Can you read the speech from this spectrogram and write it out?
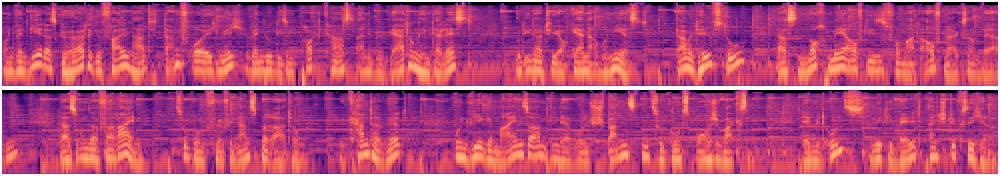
Und wenn dir das Gehörte gefallen hat, dann freue ich mich, wenn du diesem Podcast eine Bewertung hinterlässt und ihn natürlich auch gerne abonnierst. Damit hilfst du, dass noch mehr auf dieses Format aufmerksam werden, dass unser Verein Zukunft für Finanzberatung bekannter wird und wir gemeinsam in der wohl spannendsten Zukunftsbranche wachsen. Denn mit uns wird die Welt ein Stück sicherer.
